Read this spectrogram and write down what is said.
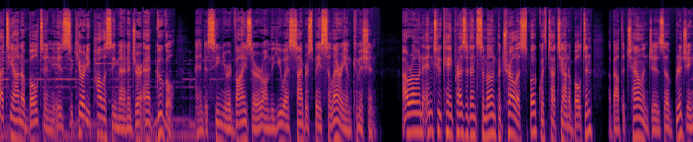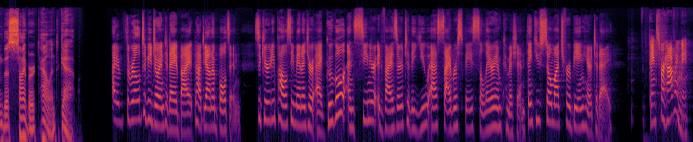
Tatyana Bolton is Security Policy Manager at Google and a Senior Advisor on the U.S. Cyberspace Solarium Commission. Our own N2K President Simone Petrella spoke with Tatyana Bolton about the challenges of bridging the cyber talent gap. I am thrilled to be joined today by Tatyana Bolton, Security Policy Manager at Google and Senior Advisor to the U.S. Cyberspace Solarium Commission. Thank you so much for being here today. Thanks for having me.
